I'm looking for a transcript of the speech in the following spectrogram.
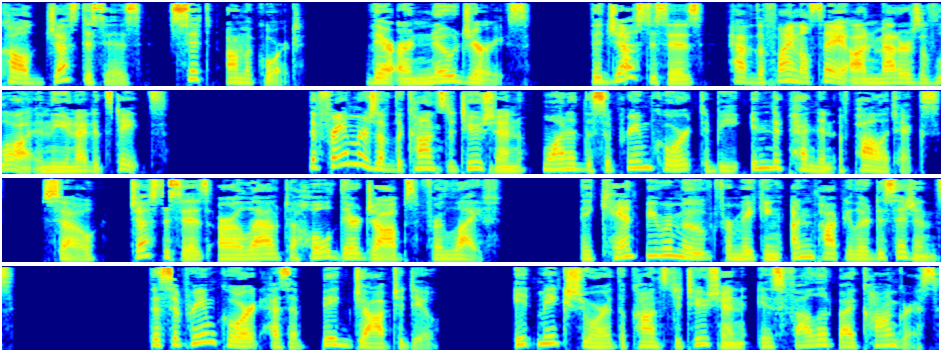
called justices, sit on the court. There are no juries. The justices have the final say on matters of law in the United States. The framers of the Constitution wanted the Supreme Court to be independent of politics, so justices are allowed to hold their jobs for life. They can't be removed for making unpopular decisions. The Supreme Court has a big job to do. It makes sure the Constitution is followed by Congress,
